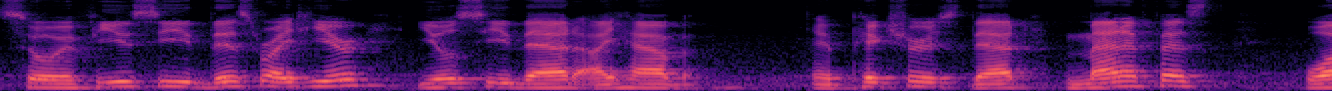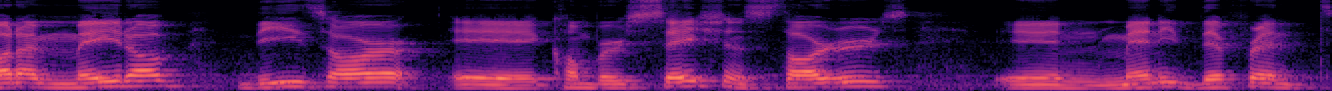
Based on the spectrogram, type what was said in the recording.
So if you see this right here, you'll see that I have uh, pictures that manifest what I'm made of. These are uh, conversation starters in many different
